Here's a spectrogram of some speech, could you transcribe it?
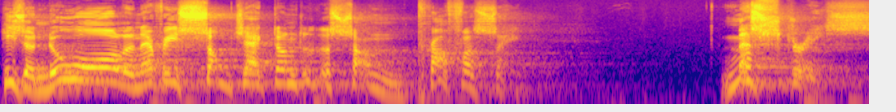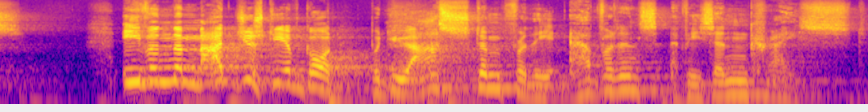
He's a know-all in every subject under the sun, prophecy, mysteries, even the majesty of God. But you asked him for the evidence if he's in Christ.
